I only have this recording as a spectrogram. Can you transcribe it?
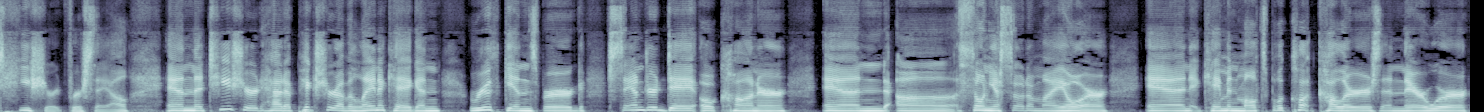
T-shirt for sale, and the T-shirt had a picture of Elena Kagan, Ruth Ginsburg, Sandra Day O'Connor, and uh, Sonia Sotomayor, and it came in multiple cl- colors, and there were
